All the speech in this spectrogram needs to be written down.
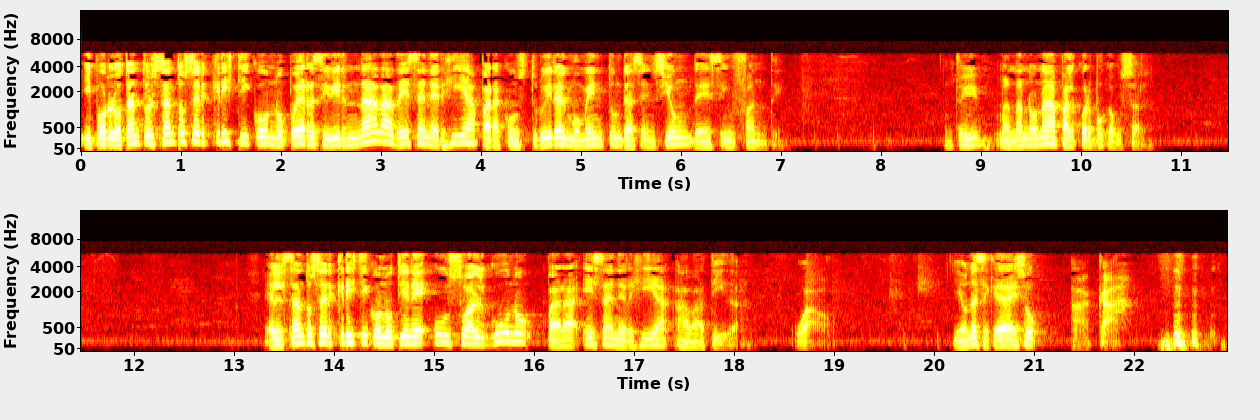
y por lo tanto el santo ser crístico no puede recibir nada de esa energía para construir el momentum de ascensión de ese infante. No estoy mandando nada para el cuerpo causal. El santo ser crístico no tiene uso alguno para esa energía abatida. Wow. ¿Y dónde se queda eso? Acá.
